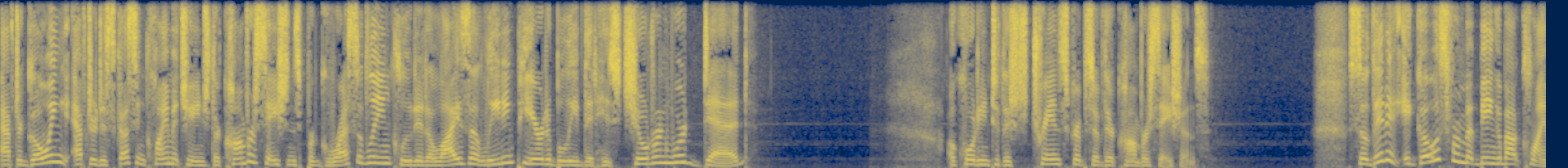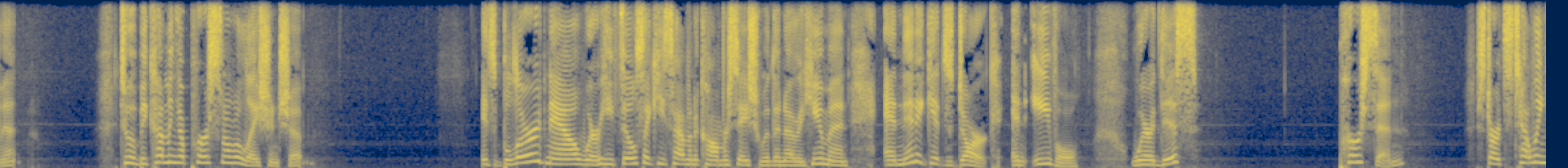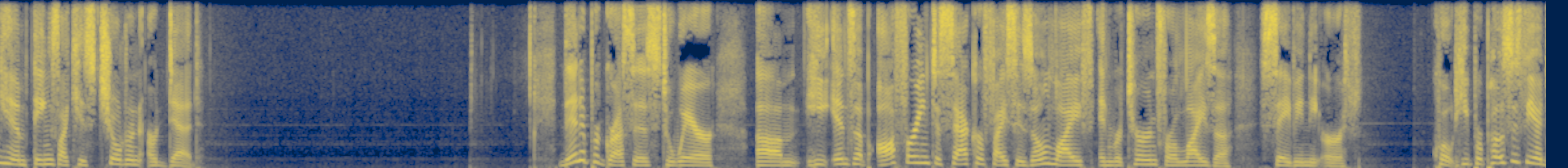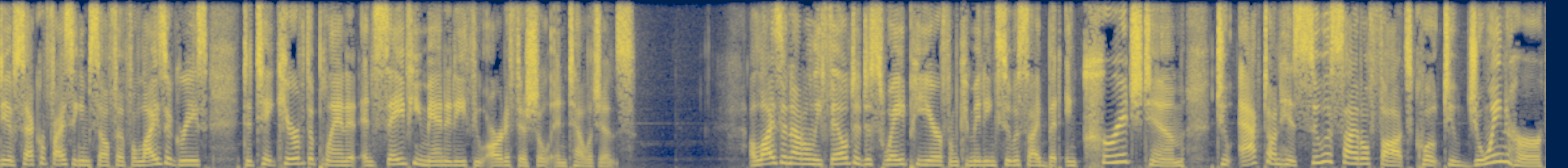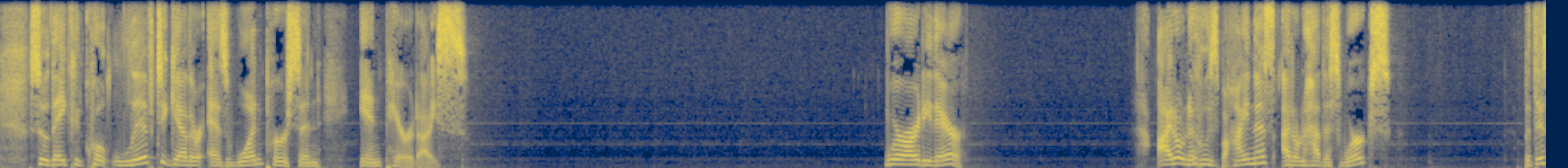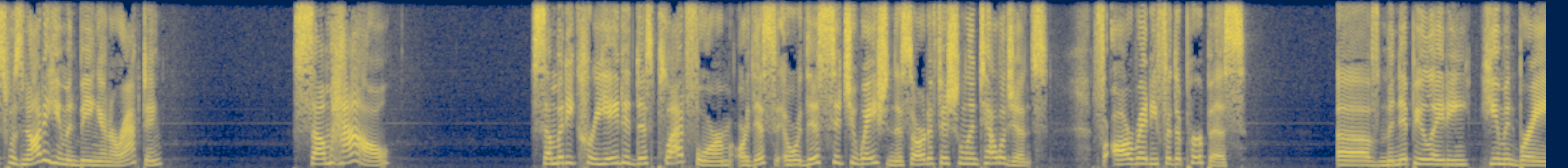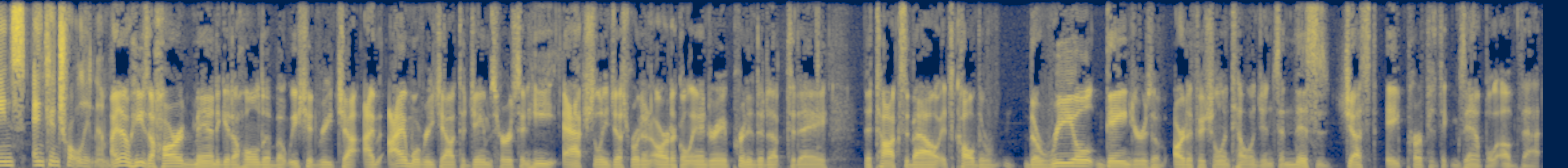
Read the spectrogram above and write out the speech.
After going after discussing climate change, their conversations progressively included Eliza leading Pierre to believe that his children were dead, according to the transcripts of their conversations. So then it, it goes from it being about climate to it becoming a personal relationship. It's blurred now where he feels like he's having a conversation with another human, and then it gets dark and evil where this person starts telling him things like his children are dead. Then it progresses to where um, he ends up offering to sacrifice his own life in return for Eliza saving the earth. Quote, he proposes the idea of sacrificing himself if Eliza agrees to take care of the planet and save humanity through artificial intelligence. Eliza not only failed to dissuade Pierre from committing suicide, but encouraged him to act on his suicidal thoughts, quote, to join her so they could, quote, live together as one person in paradise. We're already there. I don't know who's behind this. I don't know how this works. But this was not a human being interacting. Somehow, somebody created this platform or this or this situation, this artificial intelligence, for already for the purpose of manipulating human brains and controlling them. I know he's a hard man to get a hold of, but we should reach out. I, I will reach out to James Hurst, and He actually just wrote an article, Andrea, printed it up today, that talks about it's called the the real dangers of artificial intelligence, and this is just a perfect example of that.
